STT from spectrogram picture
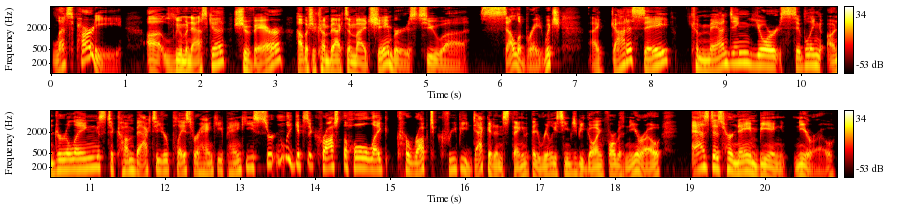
let's party. Uh, Luminesca, Ch'vayre, how about you come back to my chambers to uh, celebrate? Which I gotta say, commanding your sibling underlings to come back to your place for hanky panky certainly gets across the whole like corrupt, creepy decadence thing that they really seem to be going for with Nero, as does her name being Nero.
